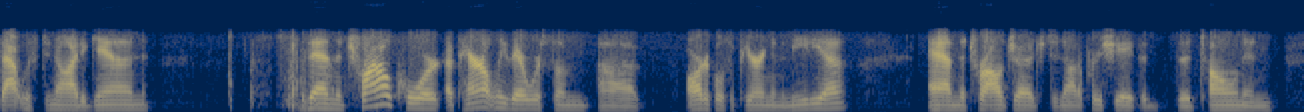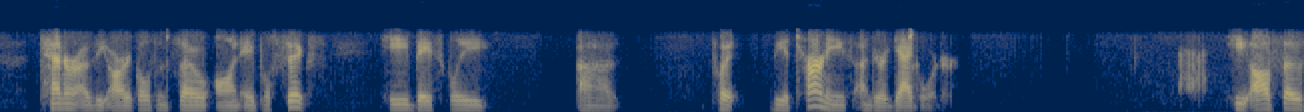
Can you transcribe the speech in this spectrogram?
That was denied again. Then the trial court, apparently, there were some uh, articles appearing in the media, and the trial judge did not appreciate the, the tone and tenor of the articles. And so on April 6th, he basically uh, put the attorneys under a gag order. He also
